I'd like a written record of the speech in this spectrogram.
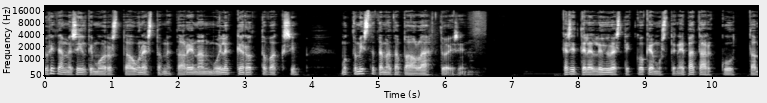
Yritämme silti muodostaa unestamme tarinan muille kerrottavaksi, mutta mistä tämä tapa on lähtöisin? Käsittelen lyhyesti kokemusten epätarkkuutta,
